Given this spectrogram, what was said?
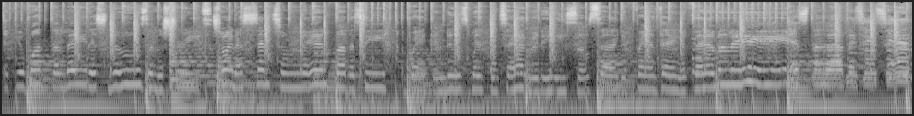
If you want the latest news in the streets, join us and tune for the tea. Breaking news with integrity. So tell your friends and your family. It's the Lovelyti TV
